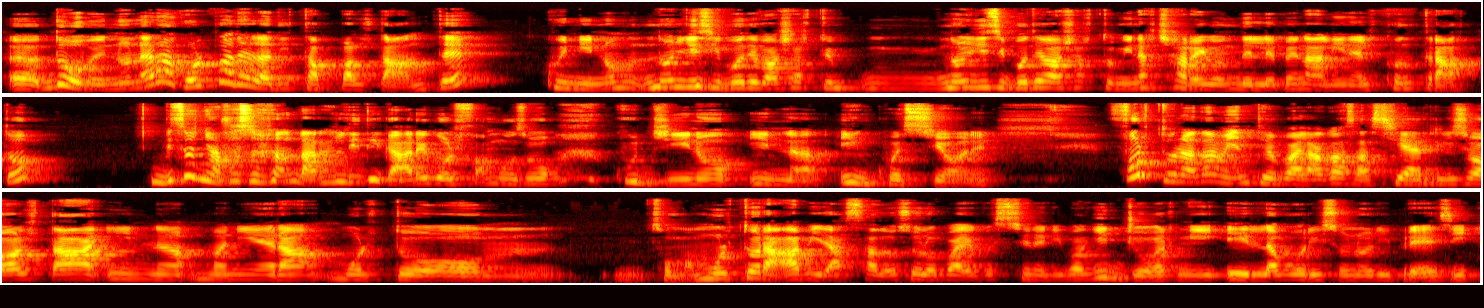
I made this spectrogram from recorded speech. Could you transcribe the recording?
eh, dove non era colpa della ditta appaltante, quindi non, non, gli certo, non, gli si poteva certo, minacciare con delle penali nel contratto, bisognava solo andare a litigare col famoso cugino in, in questione. Fortunatamente poi la cosa si è risolta in maniera molto insomma molto rapida, è stato solo poi questione di pochi giorni e i lavori sono ripresi.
